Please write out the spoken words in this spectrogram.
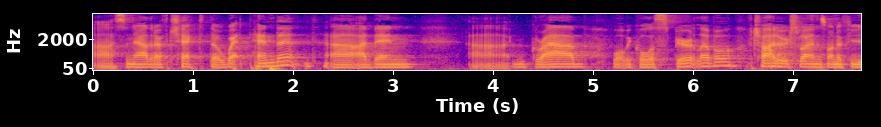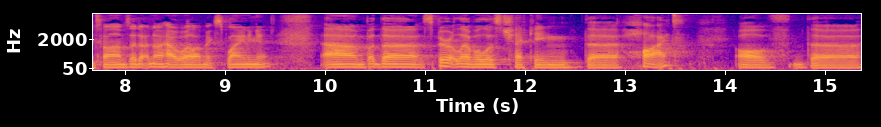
Uh, so now that I've checked the wet pendant, uh, I then uh, grab what we call a spirit level. I've tried to explain this one a few times. I don't know how well I'm explaining it, um, but the spirit level is checking the height of the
